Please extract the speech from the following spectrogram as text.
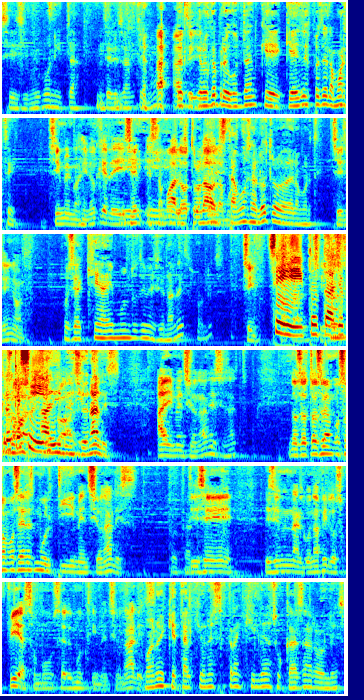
Sí, sí, muy bonita, interesante, ¿no? Porque Sí. creo que preguntan que, qué hay después de la muerte. Sí, me imagino que le dicen, Y- y estamos al otro lado de la muerte. Estamos al otro lado de la muerte. Sí, señor. O sea que hay mundos dimensionales, Robles? Sí. Sí, total, yo creo que sí. Adimensionales. Adimensionales, exacto. Nosotros somos, somos seres multidimensionales. Total. Dice, dicen en alguna filosofía, somos seres multidimensionales. Bueno, ¿y qué tal que uno esté tranquilo en su casa, Robles,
